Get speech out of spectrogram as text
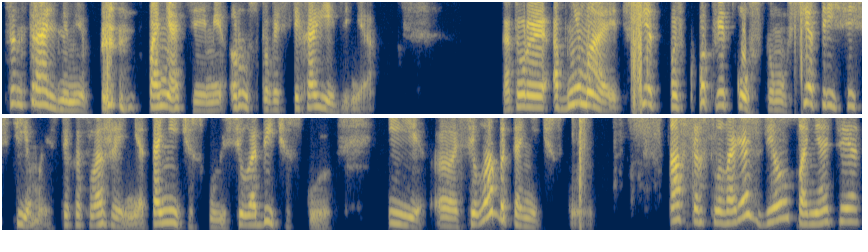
центральными понятиями русского стиховедения, которое обнимает все, по, по Квитковскому все три системы стихосложения, тоническую, силабическую и э, силаботоническую, автор словаря сделал понятие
